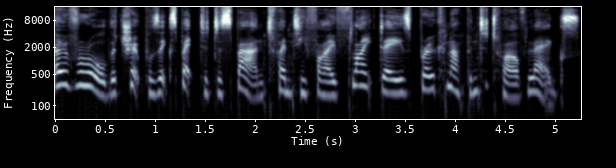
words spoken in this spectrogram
Overall, the trip was expected to span 25 flight days broken up into 12 legs.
